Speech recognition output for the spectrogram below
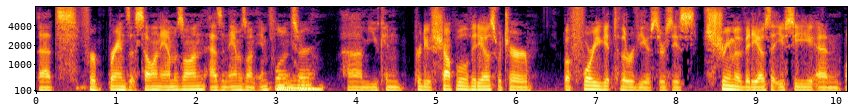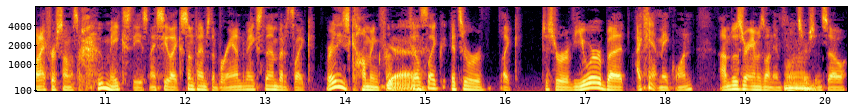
that's for brands that sell on Amazon as an Amazon influencer. Um, you can produce shoppable videos, which are before you get to the reviews, there's this stream of videos that you see. And when I first saw them, I was like, who makes these? And I see like sometimes the brand makes them, but it's like, where are these coming from? Yeah. It feels like it's a, re- like just a reviewer, but I can't make one. Um, those are Amazon influencers. And so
